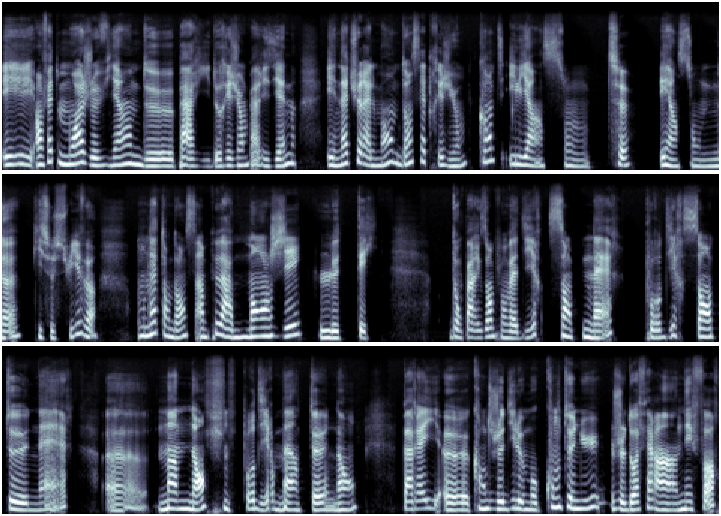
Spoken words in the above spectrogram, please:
Et en fait, moi, je viens de Paris, de région parisienne. Et naturellement, dans cette région, quand il y a un son T et un son ne qui se suivent, on a tendance un peu à manger le T. Donc, par exemple, on va dire centenaire pour dire centenaire, euh, maintenant pour dire maintenant. Pareil, euh, quand je dis le mot contenu, je dois faire un effort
